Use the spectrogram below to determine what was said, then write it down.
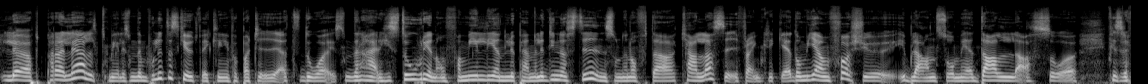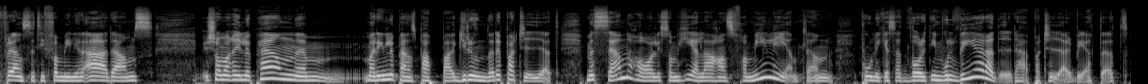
löpt parallellt med liksom den politiska utvecklingen för partiet. Då, liksom den här historien om familjen Le Pen, eller dynastin som den ofta kallas i Frankrike. De jämförs ju ibland så med Dallas och det finns referenser till familjen Adams. Jean-Marie Le Pen, ehm, Marine Le Pens pappa, grundade partiet men sen har liksom hela hans familj egentligen på olika sätt varit involverad i det här partiarbetet.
